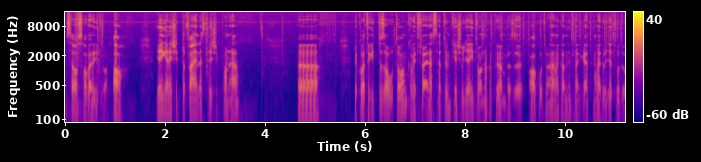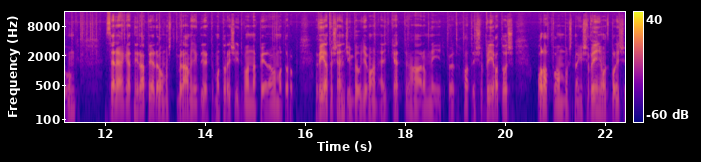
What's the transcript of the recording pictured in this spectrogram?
Szevasz haver, itt van. Ah! Ja igen, és itt a fejlesztési panel. Ö, gyakorlatilag itt az autónk, amit fejleszthetünk, és ugye itt vannak a különböző alkotóelemek, amit majd ugye tudunk szerelgetni rá. Például most rámegyek direkt a motor, és itt vannak például a motorok. A V6-os engine ugye van 1, 2, 3, 4, 5, 6, és a V6-os alap van most meg, és a V8-ból is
